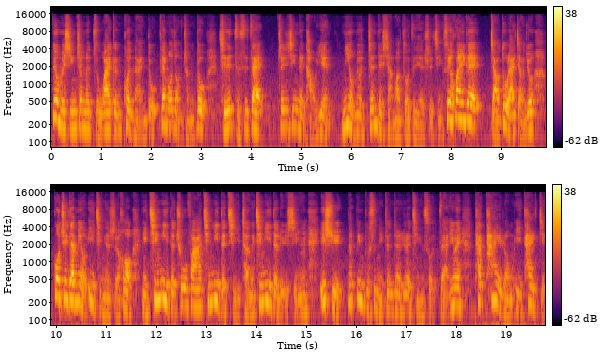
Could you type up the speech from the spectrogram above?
对我们形成的阻碍跟困难度，在某种程度，其实只是在真心的考验你有没有真的想要做这件事情。所以换一个。角度来讲，就过去在没有疫情的时候，你轻易的出发、轻易的启程、轻易的旅行，也许那并不是你真正热情所在，因为它太容易、太简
